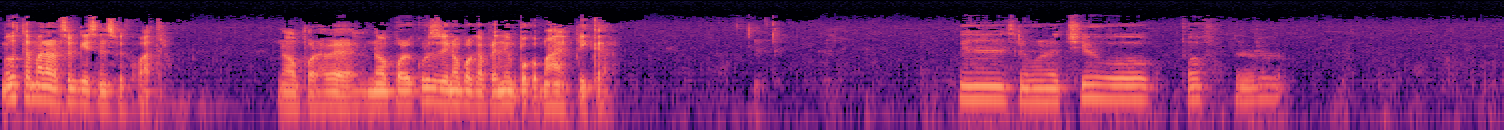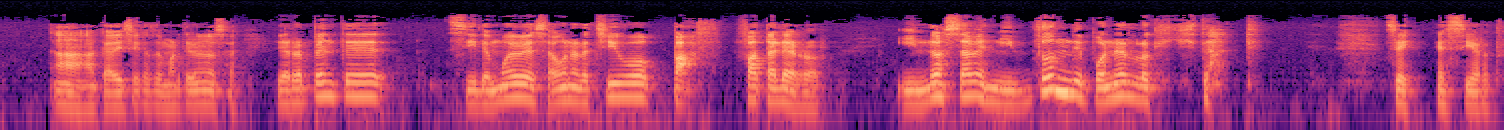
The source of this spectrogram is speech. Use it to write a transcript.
Me gusta más la versión que hice en Swift 4. No por, haber, no por el curso, sino porque aprendí un poco más a explicar. Eh, archivo. Ah, acá dice que hace Martín Mendoza. Y de repente, si le mueves a un archivo, ¡paf! Fatal error. Y no sabes ni dónde poner lo que quitaste. Sí, es cierto.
